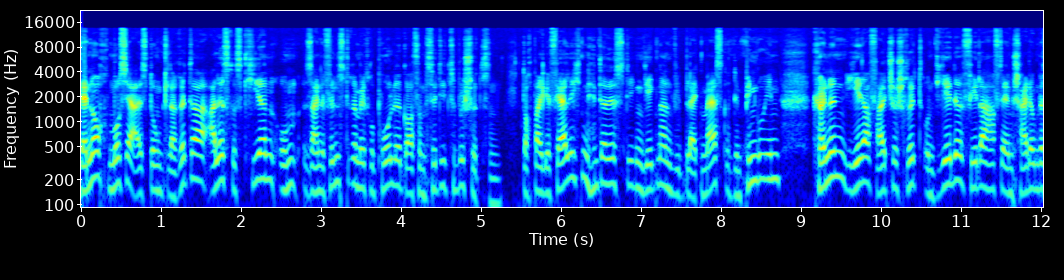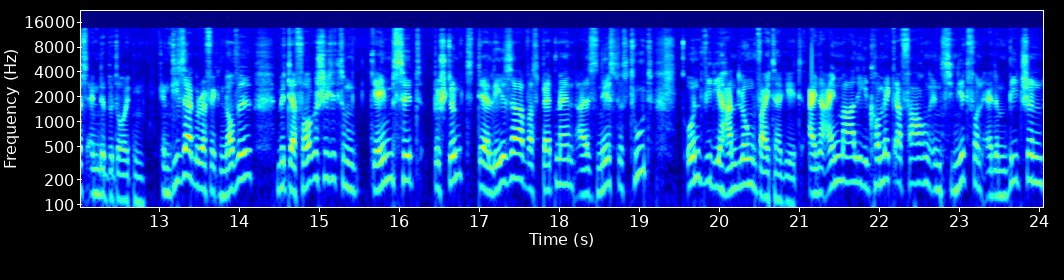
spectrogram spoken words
Dennoch muss er als dunkler Ritter alles riskieren, um seine finstere Metropole Gotham City zu beschützen. Doch bei gefährlichen, hinterlistigen Gegnern wie Black Mask und dem Pinguin können jeder falsche Schritt und jede fehlerhafte Entscheidung das Ende bedeuten. In dieser Graphic Novel mit der Vorgeschichte zum Game-Sit bestimmt der Leser, was Batman als nächstes tut und wie die Handlung weitergeht. Eine einmalige Comic-Erfahrung inszeniert von Adam Beechin,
